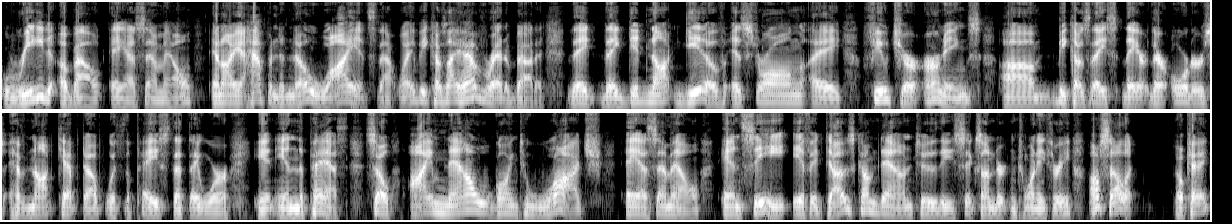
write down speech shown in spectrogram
read about ASML, and I happen to know why it's that way because I have read about it. They they did not give as strong a future earnings um, because they their their orders have not kept up with the pace that they were in in the past. So I'm now going to watch ASML and see if it does come down to the 623, I'll sell it. Okay?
